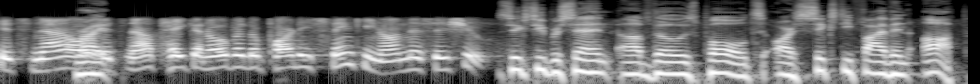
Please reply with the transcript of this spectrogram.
it's now Right. it's now taken over the party's thinking on this issue. 60% of those polled are 65 and up.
